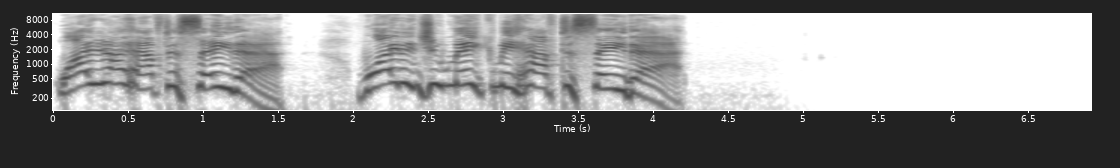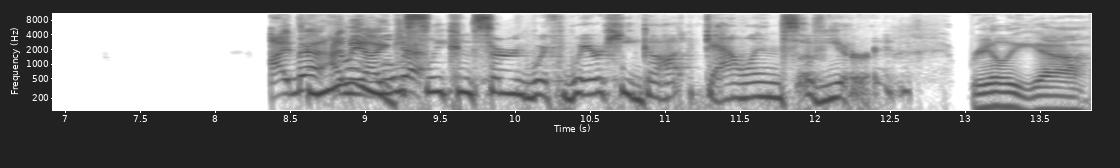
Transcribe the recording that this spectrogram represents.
Why did I have to say that? Why did you make me have to say that? I mean, I'm I mean, I get mostly concerned with where he got gallons of urine. really, yeah.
